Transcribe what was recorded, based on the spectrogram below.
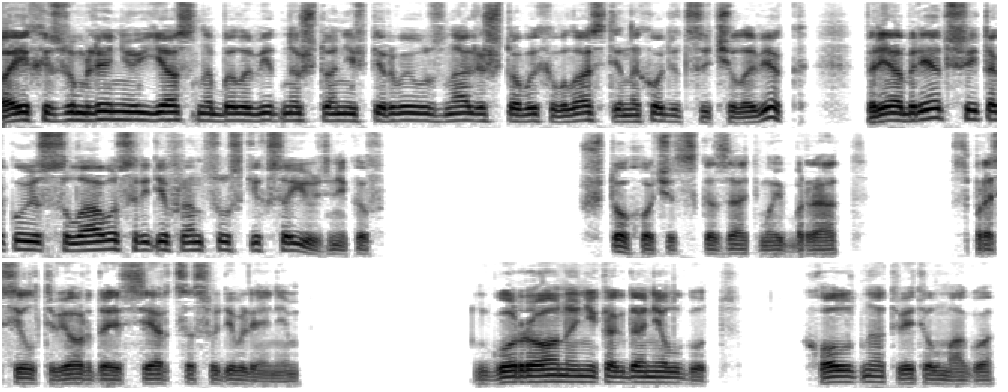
По их изумлению ясно было видно, что они впервые узнали, что в их власти находится человек, приобретший такую славу среди французских союзников. — Что хочет сказать мой брат? — спросил твердое сердце с удивлением. — Гуроны никогда не лгут, — холодно ответил Магуа.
